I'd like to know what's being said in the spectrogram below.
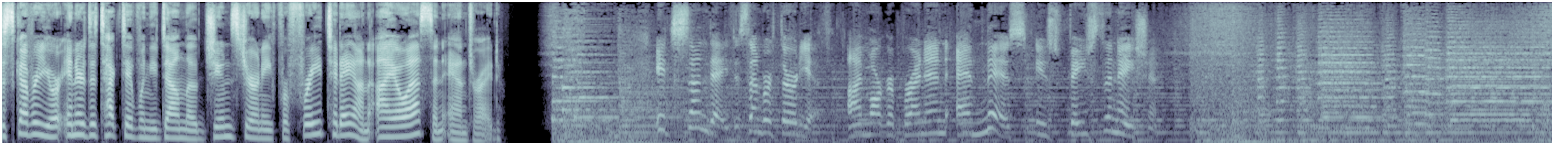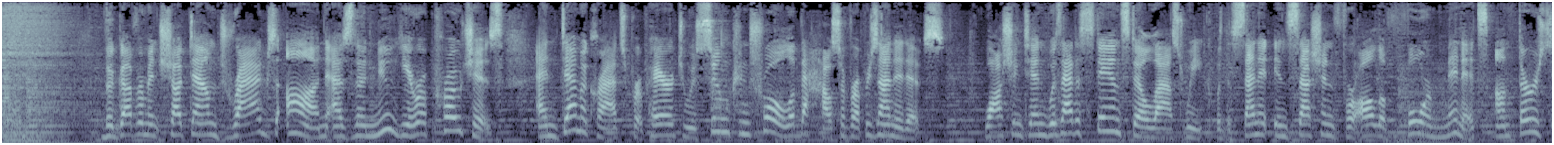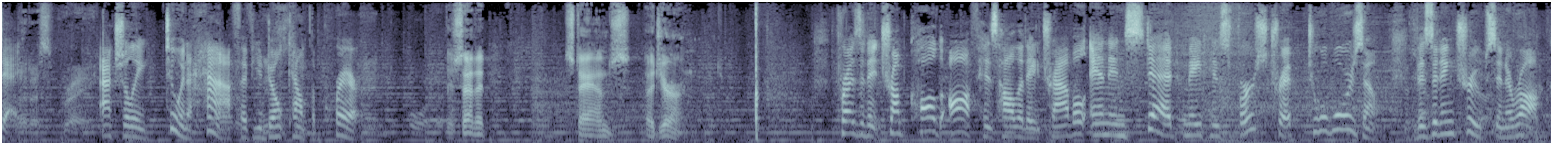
Discover your inner detective when you download June's Journey for free today on iOS and Android. It's Sunday, December 30th. I'm Margaret Brennan, and this is Face the Nation. The government shutdown drags on as the new year approaches, and Democrats prepare to assume control of the House of Representatives. Washington was at a standstill last week with the Senate in session for all of four minutes on Thursday. Actually, two and a half if you don't count the prayer. The Senate stands adjourned. President Trump called off his holiday travel and instead made his first trip to a war zone, visiting troops in Iraq.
